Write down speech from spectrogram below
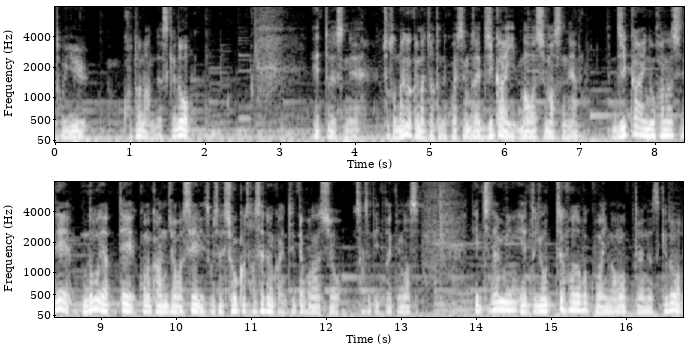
ということなんですけどえっとですねちょっと長くなっちゃったんでこれすみません。次回回しますね。次回のお話でどうやってこの感情を整理そして消化させるのかについてお話をさせていただきます。でちなみに、えっと、4つほど僕は今持ってるんですけど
